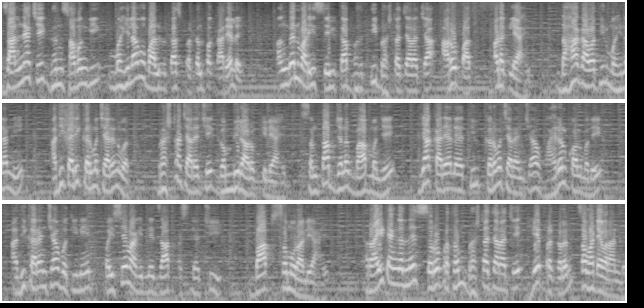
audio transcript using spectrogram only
जालन्याचे घनसावंगी महिला व बालविकास प्रकल्प कार्यालय अंगणवाडी सेविका भरती भ्रष्टाचाराच्या आरोपात अडकले आहेत. दहा गावातील महिलांनी अधिकारी कर्मचाऱ्यांवर भ्रष्टाचाराचे गंभीर आरोप केले आहेत. संतापजनक बाब म्हणजे या कार्यालयातील कर्मचाऱ्यांच्या व्हायरल कॉलमध्ये अधिकाऱ्यांच्या वतीने पैसे मागितले जात असल्याची बाब समोर आली आहे. राईट अँगलने सर्वप्रथम भ्रष्टाचाराचे हे प्रकरण चव्हाट्यावर आणले.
